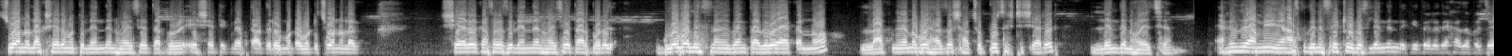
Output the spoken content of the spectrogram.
চুয়ান্ন লাখ শেয়ারের মতো লেনদেন হয়েছে, তারপরে এশিয়াটিক ল্যাব তাদেরও মোটামুটি চুয়ান্ন লাখ শেয়ারের কাছাকাছি লেনদেন হয়েছে, তারপরে গ্লোবাল ইসলামী ব্যাংক তাদেরও একান্ন লাখ নিরানব্বই হাজার সাতশো পঁচিশটি শেয়ারের লেনদেন হয়েছে। এখন যদি আমি আজকে দিনে সেক্টর বেস লেনদেন দেখি, তাহলে দেখা যাবে যে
